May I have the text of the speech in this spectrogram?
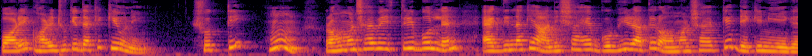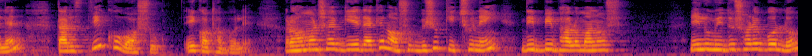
পরে ঘরে ঢুকে দেখে কেউ নেই। সত্যি? হুম, রহমান সাহেবের স্ত্রী বললেন, একদিন নাকি আনিস সাহেব গভীর রাতে রহমান সাহেবকে ডেকে নিয়ে গেলেন। তার স্ত্রী খুব অসুখ, এই কথা বলে। রহমান সাহেব গিয়ে দেখেন অসুখ বিসুখ কিছু নেই, দিব্যি ভালো মানুষ। নীলু মৃদুস্বরে বলল,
